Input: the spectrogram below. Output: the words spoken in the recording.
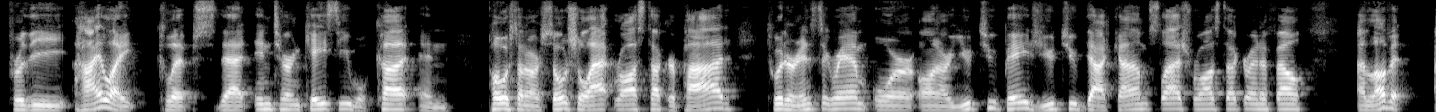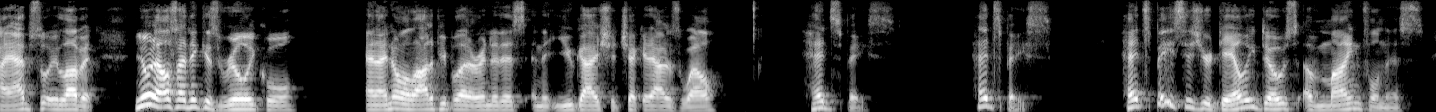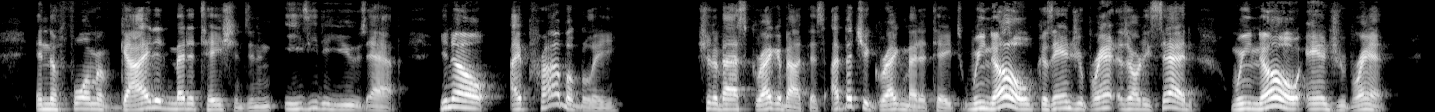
for the highlight clips that intern Casey will cut and post on our social at Ross Tucker Pod, Twitter and Instagram, or on our YouTube page, youtube.com slash Ross Tucker NFL. I love it. I absolutely love it. You know what else I think is really cool? And I know a lot of people that are into this and that you guys should check it out as well. Headspace. Headspace. Headspace is your daily dose of mindfulness in the form of guided meditations in an easy to use app. You know, I probably should have asked Greg about this. I bet you Greg meditates. We know because Andrew Brandt has already said, we know Andrew Brandt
